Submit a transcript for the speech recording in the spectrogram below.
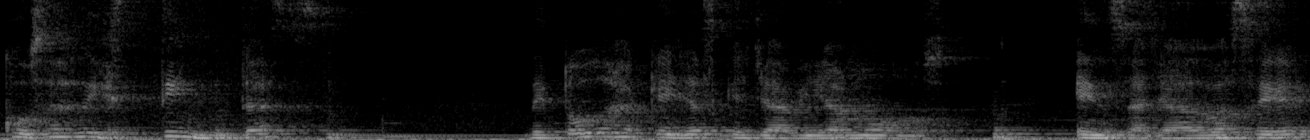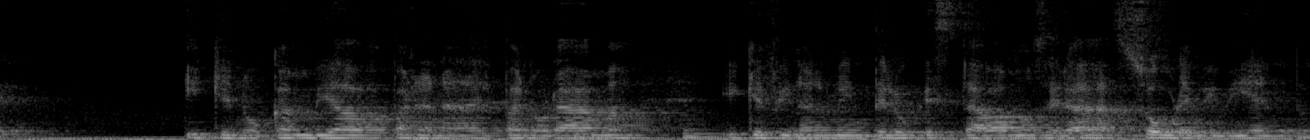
cosas distintas de todas aquellas que ya habíamos ensayado hacer y que no cambiaba para nada el panorama y que finalmente lo que estábamos era sobreviviendo,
